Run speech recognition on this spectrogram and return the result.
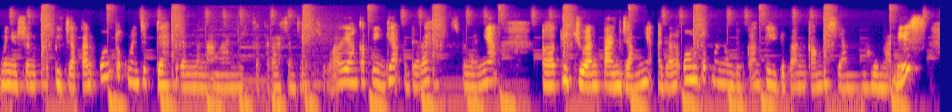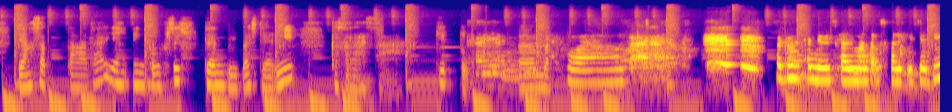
menyusun kebijakan untuk mencegah dan menangani kekerasan seksual. Yang ketiga adalah sebenarnya uh, tujuan panjangnya adalah untuk menumbuhkan kehidupan kampus yang humanis yang setara yang inklusif dan bebas dari kekerasan. Gitu uh, wow. Aduh panjang sekali mantap sekali jadi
